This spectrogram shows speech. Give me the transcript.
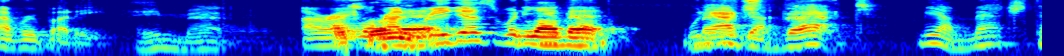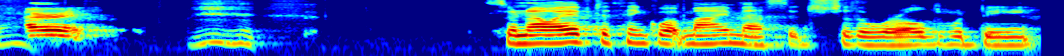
everybody. Amen. All right, love it. Rodriguez, what do Love you got? it. What do you Match got? that. Yeah, match that. All right. So now I have to think what my message to the world would be.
